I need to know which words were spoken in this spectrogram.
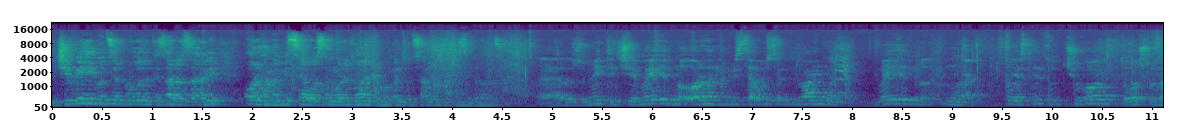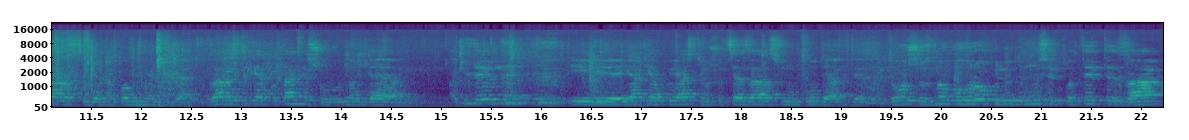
І чи вигідно це проводити зараз взагалі органам місцевого самоврядування, бо ми тут саме такі зібралися? Е, Розумієте, чи вигідно органам місцевого самоврядування вигідно, ну пояснити чого, того що зараз йде наповнення бюджету. Зараз таке питання, що воно йде активне, і як я пояснюю, що це зараз воно буде активне. Тому що з нового року люди мусять платити за е,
